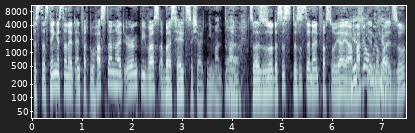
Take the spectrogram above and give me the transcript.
das, das Ding ist dann halt einfach, du hast dann halt irgendwie was, aber es hält sich halt niemand dran. Ja. So, also so, das ist, das ist dann einfach so, ja, ja, Hier macht ja ihr nun mal so.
